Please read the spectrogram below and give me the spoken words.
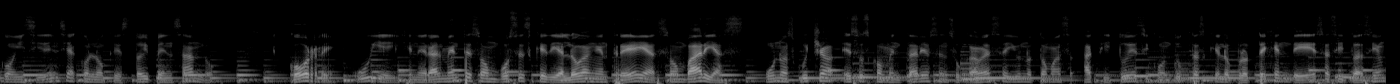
coincidencia con lo que estoy pensando corre, huye y generalmente son voces que dialogan entre ellas, son varias. Uno escucha esos comentarios en su cabeza y uno toma actitudes y conductas que lo protegen de esa situación.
